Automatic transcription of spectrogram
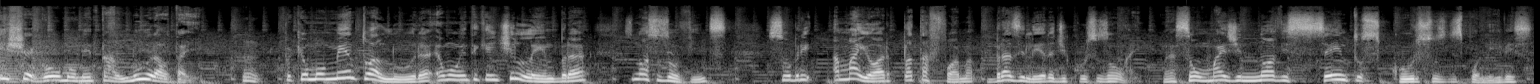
E chegou o momento Alura, Altair. Porque o momento Alura é o momento em que a gente lembra os nossos ouvintes sobre a maior plataforma brasileira de cursos online. Né? São mais de 900 cursos disponíveis.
